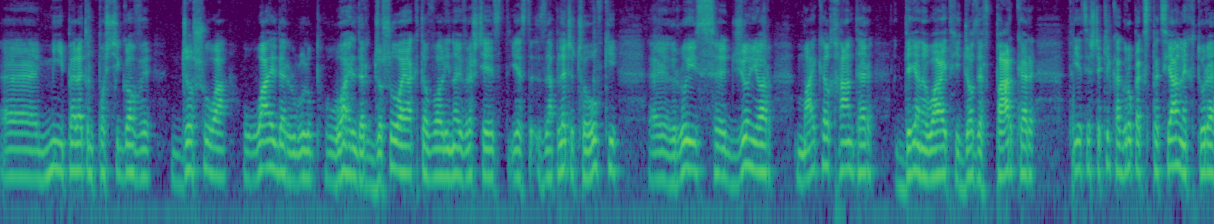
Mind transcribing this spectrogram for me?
e, mini peleton pościgowy Joshua Wilder lub Wilder Joshua, jak to woli. No i wreszcie jest, jest zaplecze czołówki e, Ruiz Jr., Michael Hunter, Dillian White i Joseph Parker. Jest jeszcze kilka grupek specjalnych, które,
